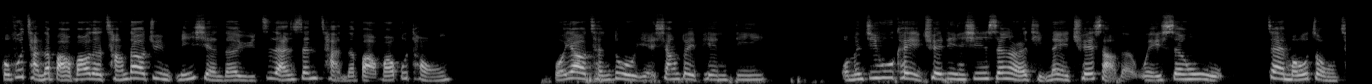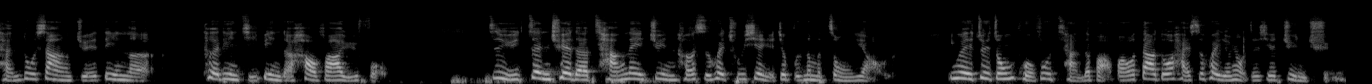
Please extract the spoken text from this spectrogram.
剖腹产的宝宝的肠道菌明显的与自然生产的宝宝不同，活跃程度也相对偏低。我们几乎可以确定，新生儿体内缺少的微生物，在某种程度上决定了特定疾病的好发与否。至于正确的肠内菌何时会出现，也就不那么重要了，因为最终剖腹产的宝宝大多还是会拥有这些菌群。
